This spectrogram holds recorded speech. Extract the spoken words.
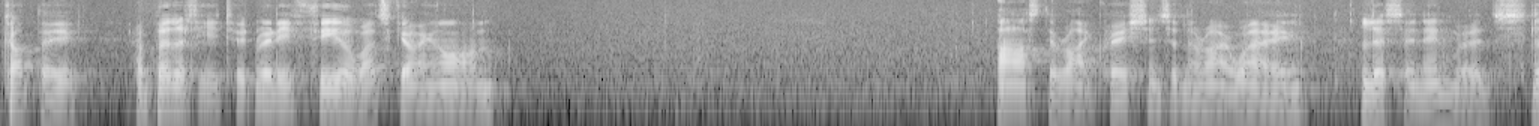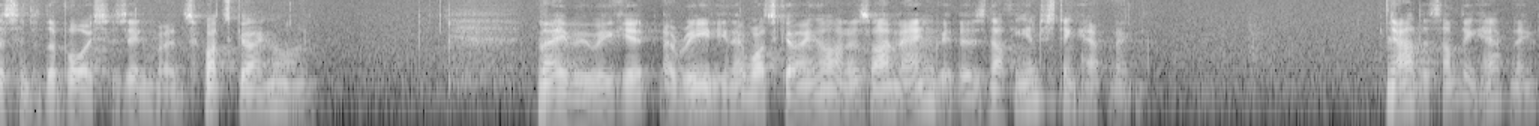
got the ability to really feel what's going on, ask the right questions in the right way, listen inwards, listen to the voices inwards, what's going on? Maybe we get a reading that what's going on is I'm angry, there's nothing interesting happening. Now there's something happening.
